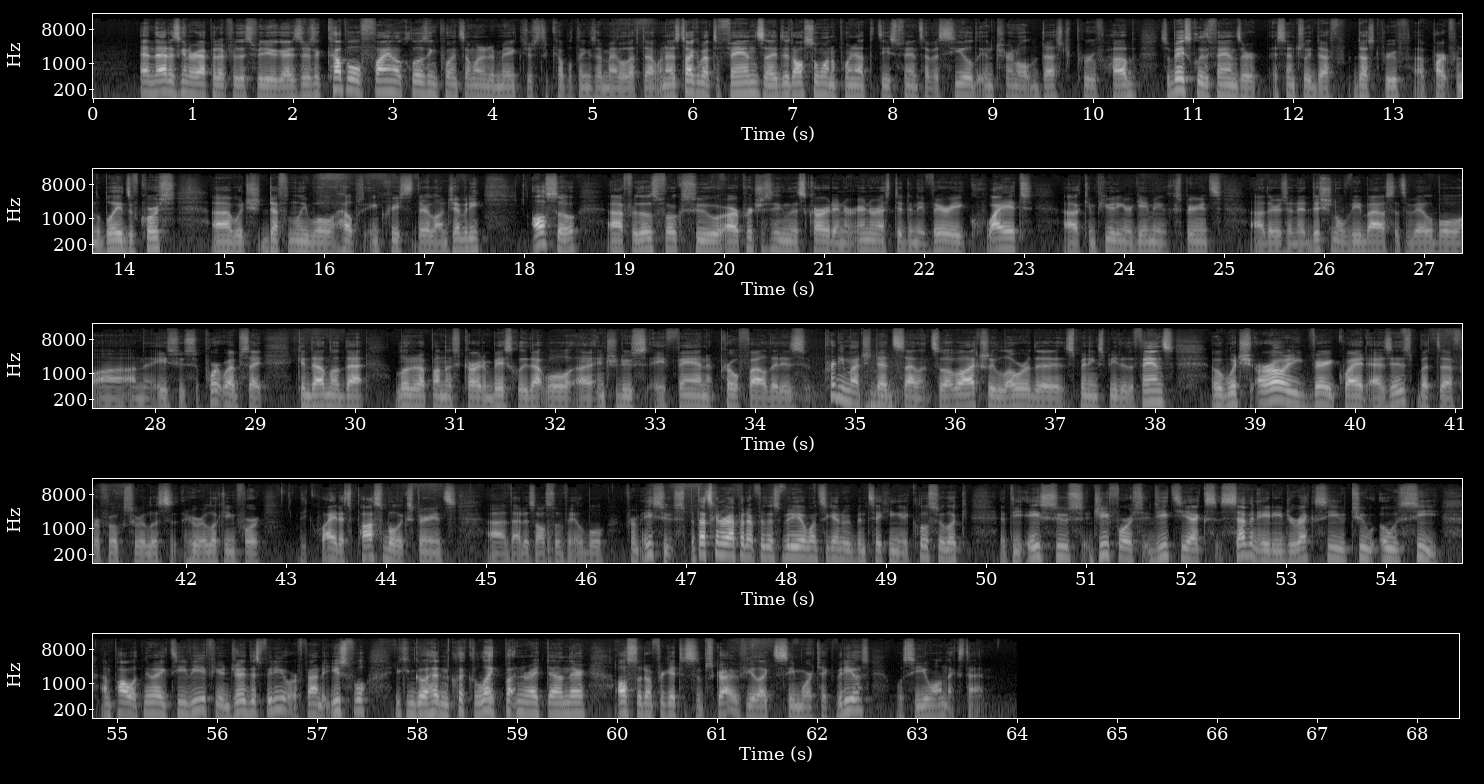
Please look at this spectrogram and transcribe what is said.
And that is going to wrap it up for this video, guys. There's a couple final closing points I wanted to make, just a couple things I might have left out. When I was talking about the fans, I did also want to point out that these fans have a sealed internal dust-proof hub. So basically the fans are essentially dust-proof, apart from the blades, of course, uh, which definitely will help increase their longevity. Also, uh, for those folks who are purchasing this card and are interested in a very quiet, uh, computing or gaming experience. Uh, there's an additional VBIOS that's available uh, on the ASUS support website. You can download that, load it up on this card, and basically that will uh, introduce a fan profile that is pretty much dead silent. So it will actually lower the spinning speed of the fans, uh, which are already very quiet as is, but uh, for folks who are, who are looking for the quietest possible experience uh, that is also available from ASUS. But that's going to wrap it up for this video. Once again, we've been taking a closer look at the ASUS GeForce GTX 780 DirectCU2 OC. I'm Paul with Newegg TV. If you enjoyed this video or found it useful, you can go ahead and click the like button right down there. Also, don't forget to subscribe if you'd like to see more tech videos. We'll see you all next time.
